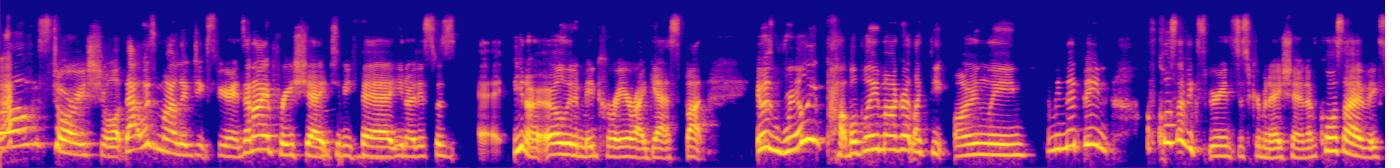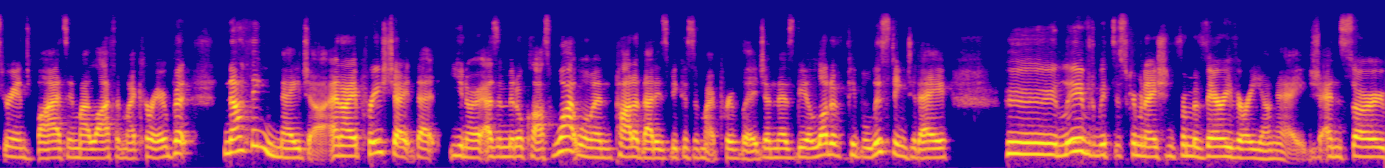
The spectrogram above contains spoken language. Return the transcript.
long story short, that was my lived experience. And I appreciate, to be fair, you know, this was, eh, you know, early to mid career, I guess, but it was really probably Margaret, like the only, I mean, there'd been, of course, I've experienced discrimination. Of course, I've experienced bias in my life and my career, but nothing major. And I appreciate that, you know, as a middle class white woman, part of that is because of my privilege. And there's be a lot of people listening today who lived with discrimination from a very, very young age. And so,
